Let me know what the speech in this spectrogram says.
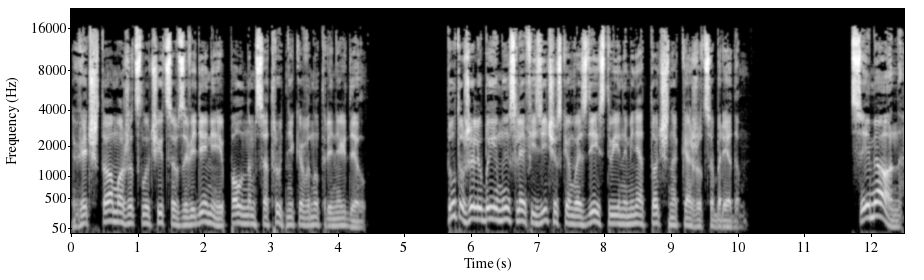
Ведь что может случиться в заведении, полном сотрудника внутренних дел? Тут уже любые мысли о физическом воздействии на меня точно кажутся бредом. «Семен!»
